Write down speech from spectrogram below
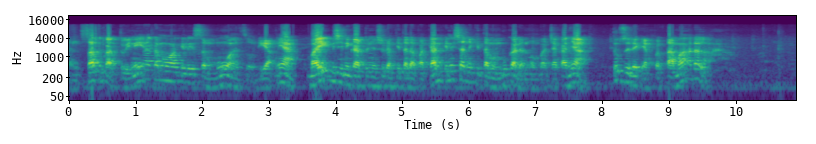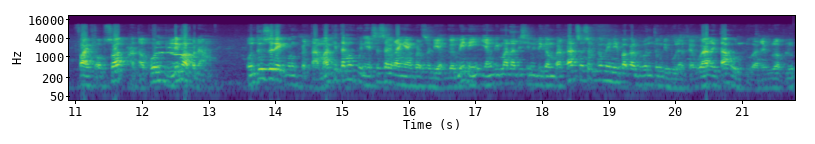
Dan satu kartu ini akan mewakili semua zodiaknya. Baik di sini kartunya sudah kita dapatkan. Kini saja kita membuka dan membacakannya. Untuk zodiak yang pertama adalah Five of Swords ataupun lima pedang. Untuk zodiak pertama, kita mempunyai seseorang yang berzodiak Gemini, yang di mana di sini digambarkan sosok Gemini bakal beruntung di bulan Februari tahun 2022.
